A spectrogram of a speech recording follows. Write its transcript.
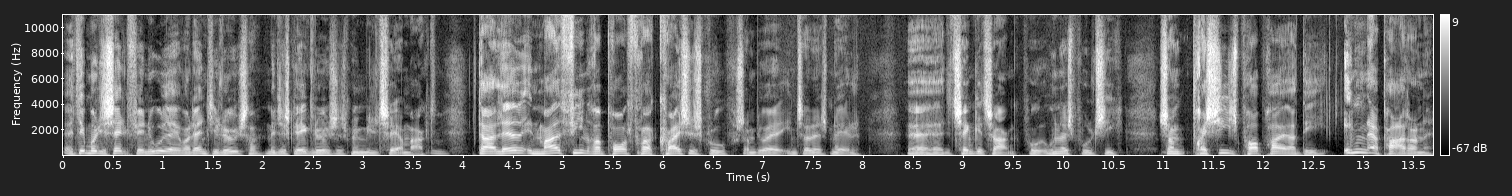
det må de selv finde ud af, hvordan de løser, men det skal ikke løses med militær magt. Mm. Der er lavet en meget fin rapport fra Crisis Group, som jo er international øh, tænketank på udenrigspolitik, som præcis påpeger det. Ingen af parterne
